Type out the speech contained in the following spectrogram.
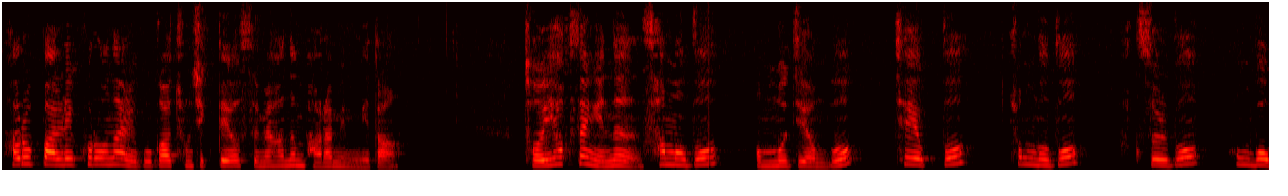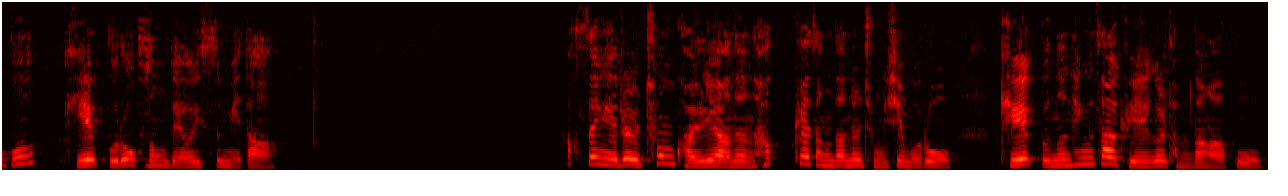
하루빨리 코로나19가 종식되었으면 하는 바람입니다. 저희 학생회는 사무부, 업무지원부, 체육부, 총무부, 학술부, 홍보부, 기획부로 구성되어 있습니다. 학생회를 총 관리하는 학회장단을 중심으로 기획부는 행사 기획을 담당하고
